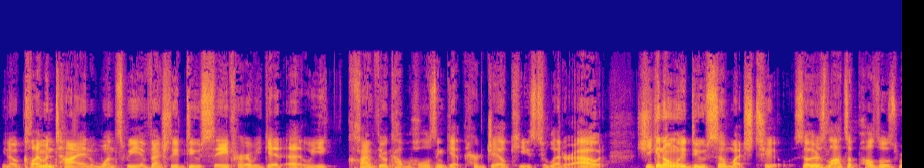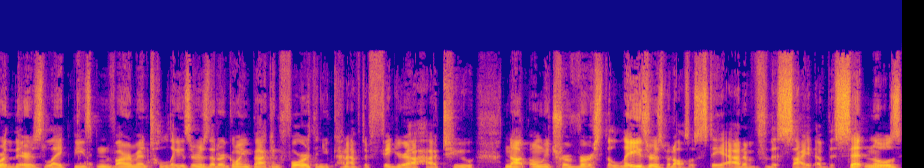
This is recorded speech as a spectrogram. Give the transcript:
you know, Clementine, once we eventually do save her, we get, uh, we climb through a couple holes and get her jail keys to let her out. She can only do so much too. So there's lots of puzzles where there's like these environmental lasers that are going back and forth, and you kind of have to figure out how to not only traverse the lasers, but also stay out of the sight of the sentinels.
